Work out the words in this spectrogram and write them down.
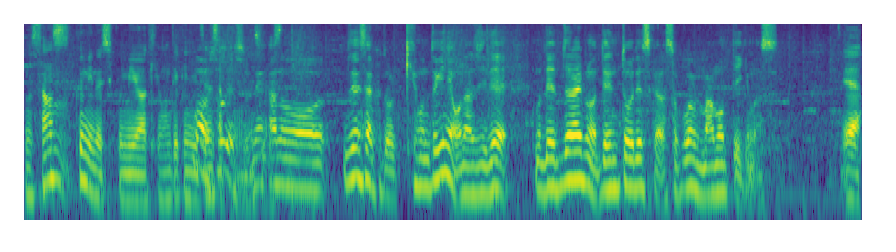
その3組の仕組みは基本的にまあ、前作そうですよねと同じです。あの前作と基本的には同じでもうデッドライブの伝統ですからそこは守っていきます Yeah,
